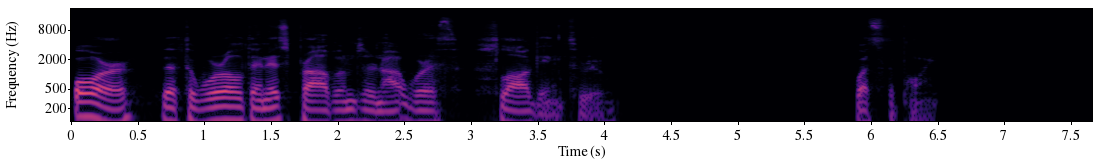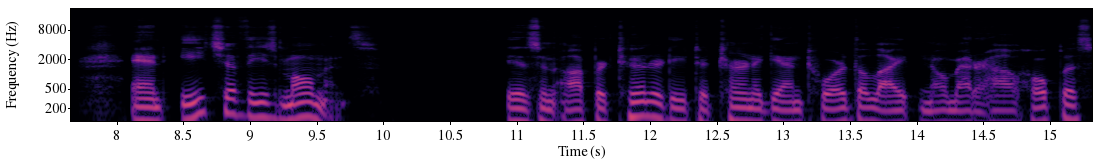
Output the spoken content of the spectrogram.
Or that the world and its problems are not worth slogging through. What's the point? And each of these moments is an opportunity to turn again toward the light, no matter how hopeless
